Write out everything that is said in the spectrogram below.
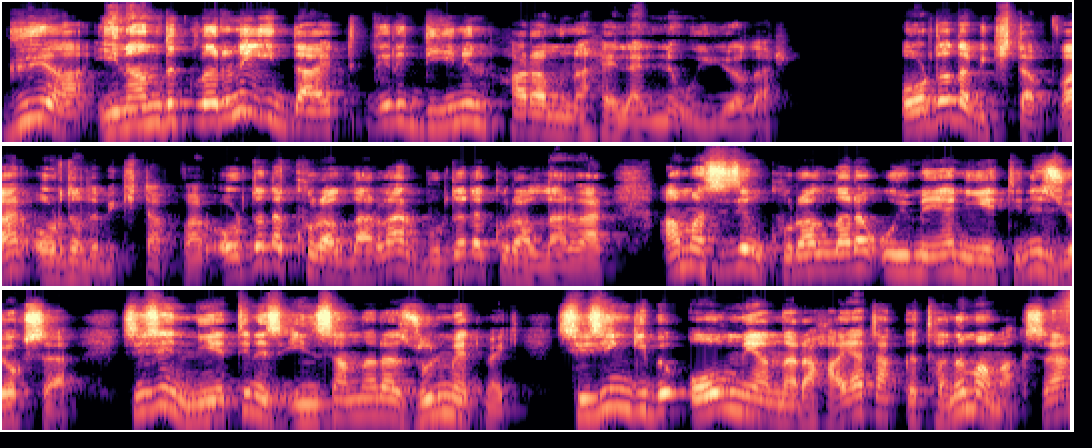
güya inandıklarını iddia ettikleri dinin haramına helaline uyuyorlar. Orada da bir kitap var, orada da bir kitap var. Orada da kurallar var, burada da kurallar var. Ama sizin kurallara uymaya niyetiniz yoksa, sizin niyetiniz insanlara zulmetmek, sizin gibi olmayanlara hayat hakkı tanımamaksa,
